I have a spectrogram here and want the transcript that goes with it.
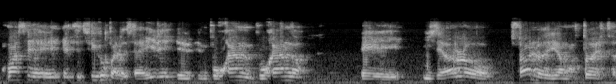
¿cómo hace este chico para seguir eh, empujando, empujando eh, y llevarlo solo, digamos, todo esto?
